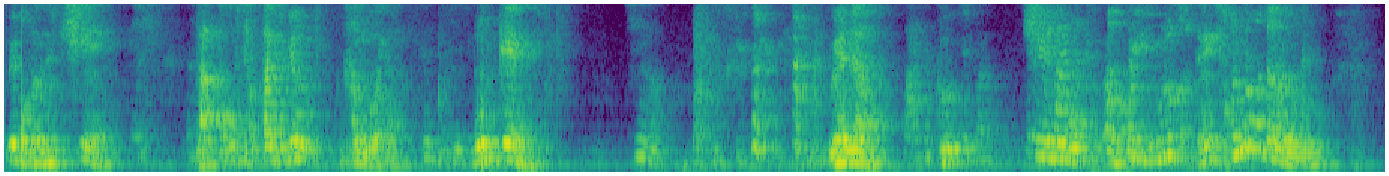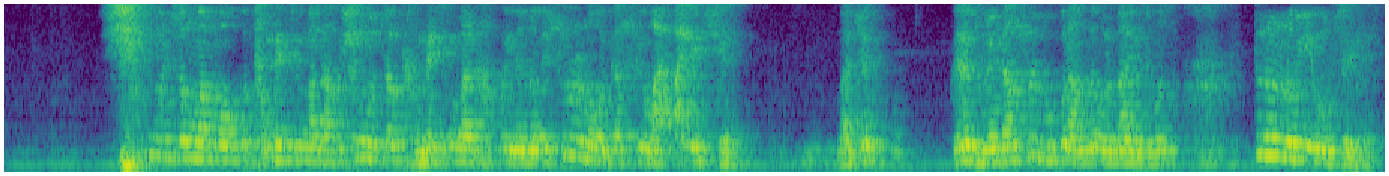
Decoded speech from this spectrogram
왜 먹으면서 취해? 딱 거기 자빠지면 간 거야. 못 깨. 왜냐? 그 취해서 못. 아, 그 이유가 되게 선명하잖아요. 식물성만 먹고 단백질만 갖고 식물성 단백질만 갖고 있는 놈이 술을 먹으니까 술이 와 빨리 취해. 맞죠? 그래서 눈에다 술 붓고 나면 얼마 있으면 뜨는 놈이 없어야 돼.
